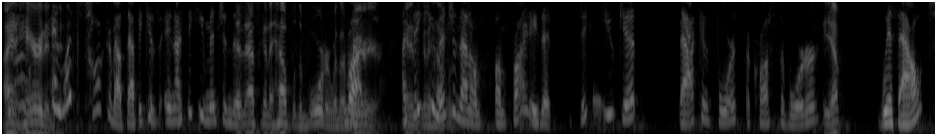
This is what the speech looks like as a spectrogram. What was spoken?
I inherited And it, And let's talk about that because, and I think you mentioned this. and that's going to help with the border with our right. barrier. I think you mentioned that on, on Friday that didn't you get back and forth across the border Yep, without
